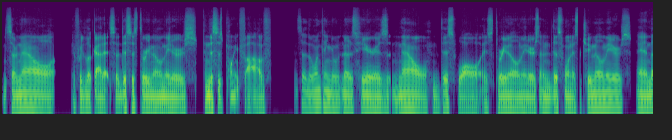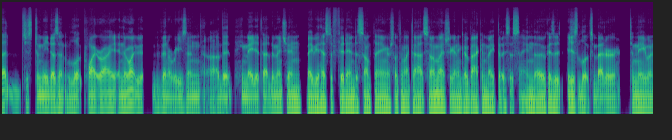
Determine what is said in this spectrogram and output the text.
And so now if we look at it, so this is three millimeters and this is 0.5. So the one thing you'll notice here is now this wall is three millimeters and this one is two millimeters. And that just to me doesn't look quite right. And there might have been a reason uh, that he made it that dimension. Maybe it has to fit into something or something like that. So I'm actually going to go back and make those the same though, because it, it just looks better to me when,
